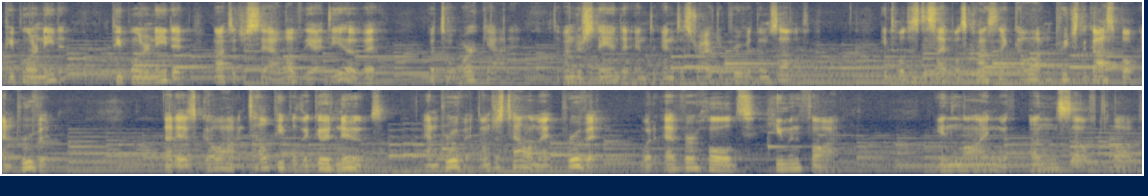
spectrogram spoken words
people are needed. People are needed not to just say, I love the idea of it, but to work at it, to understand it, and, and to strive to prove it themselves. He told his disciples constantly, Go out and preach the gospel and prove it. That is, go out and tell people the good news and prove it. Don't just tell them it, prove it. Whatever holds human thought in line with unselfed love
